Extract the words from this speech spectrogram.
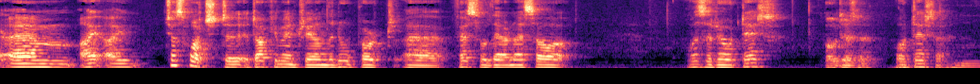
um I I just watched a, documentary on the Newport uh, Festival there, and I saw. Was it Odette? Odetta. Odetta. Mm.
